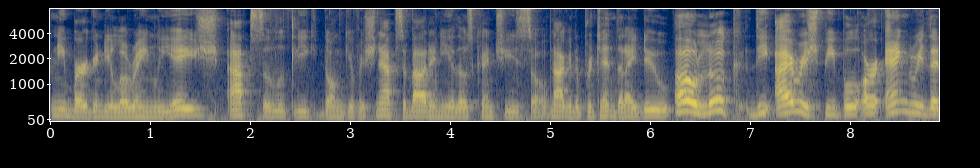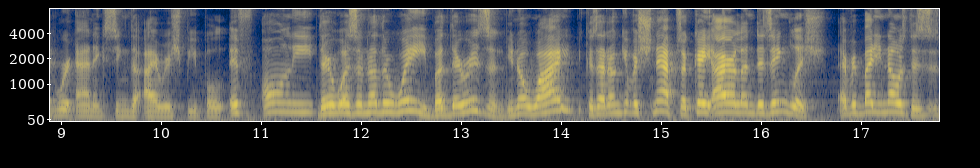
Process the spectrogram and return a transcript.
Brittany, Burgundy, Lorraine, Liège. Absolutely don't give a schnaps about any of those countries, so not going to pretend that I do. Oh, look. The Irish people are angry that we're annexing the Irish people. If only there was another way, but there isn't. You know why? Because I don't give a schnaps, okay? Ireland is English. Everybody knows this.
